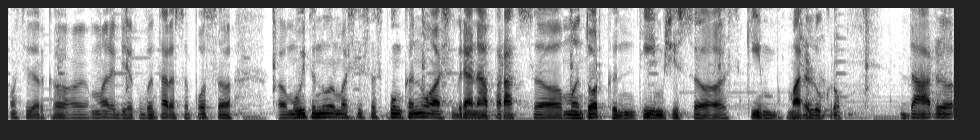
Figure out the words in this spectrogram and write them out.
Consider că mare binecuvântare să pot să uh, mă uit în urmă și să spun că nu aș vrea neapărat să mă întorc în timp și să schimb mare lucru. Dar, uh,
